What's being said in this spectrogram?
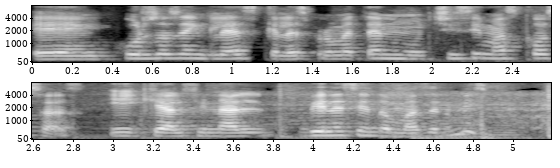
en cursos de inglés que les prometen muchísimas cosas y que al final viene siendo más de lo mismo.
